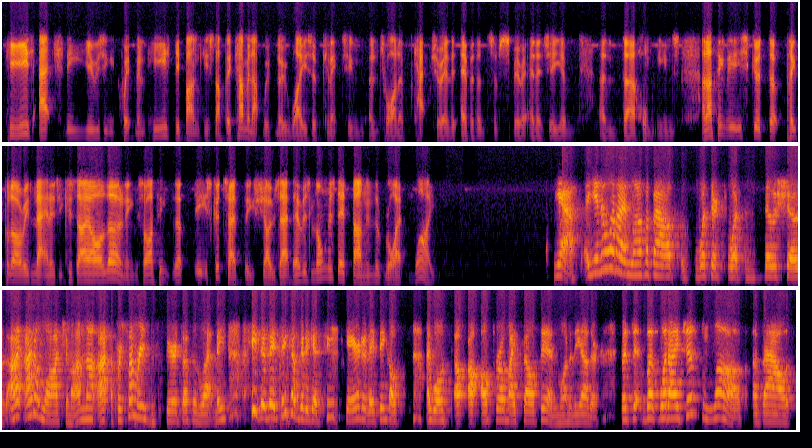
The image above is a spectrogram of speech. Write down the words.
he is actually using equipment. He is debunking stuff. They're coming up with new ways of connecting and trying to capture evidence of spirit energy and and uh, hauntings. And I think it's good that people are in that energy because they are learning. So I think that it's good to have these shows out there as long as they're done in the right way. Yes, you know what I love about what they're what those shows. I I don't watch them. I'm not I, for some reason Spirit doesn't let me. Either they think I'm going to get too scared, or they think I'll I won't I'll, I'll throw myself in one or the other. But but what I just love about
